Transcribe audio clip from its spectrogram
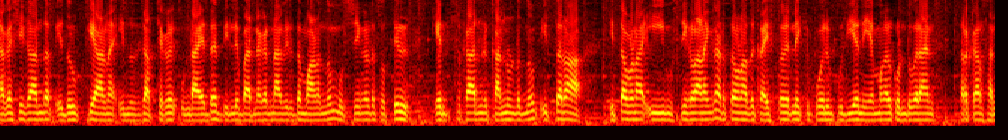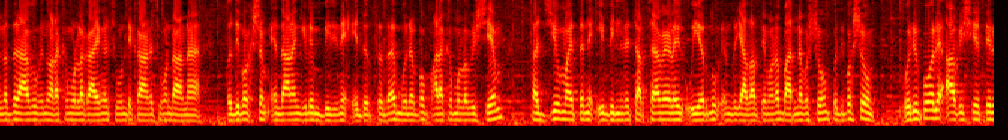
നഖശികാന്തം എതിർക്കുകയാണ് ഇന്നത്തെ ചർച്ചകളിൽ ഉണ്ടായത്. ബില്ല് ഭരണഘടനാ വിരുദ്ധമാണെന്നും മുസ്ലിങ്ങളുടെ സ്വത്തിൽ കേന്ദ്ര സർക്കാരിന് ഒരു കണ്ണുണ്ടെന്നും ഇത്തവണ ഇത്തവണ ഈ മുസ്ലിങ്ങളാണെങ്കിൽ അടുത്തവണ അത് ക്രൈസ്തവരിലേക്ക് പോലും പുതിയ നിയമങ്ങൾ കൊണ്ടുവരാൻ സർക്കാർ സന്നദ്ധരാകുമെന്നും അടക്കമുള്ള കാര്യങ്ങൾ ചൂണ്ടിക്കാണിച്ചുകൊണ്ടാണ് പ്രതിപക്ഷം എന്താണെങ്കിലും ബില്ലിനെ എതിർത്തത്. മുനമ്പം അടക്കമുള്ള വിഷയം സജീവമായി തന്നെ ഈ ബില്ലിന്റെ ചർച്ചാവേളയിൽ ഉയർന്നു എന്നത് യാഥാർത്ഥ്യമാണ്. ഭരണപക്ഷവും പ്രതിപക്ഷവും ഒരുപോലെ ആ വിഷയത്തിൽ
